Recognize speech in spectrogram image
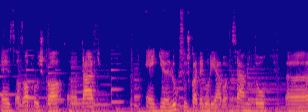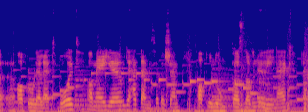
ez az aprócska tárgy egy luxus kategóriában számító uh, apró lelet volt, amely ugye hát természetesen Apollum gazdag nőinek uh,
